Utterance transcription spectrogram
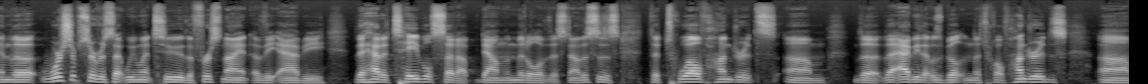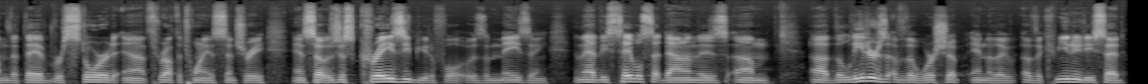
And the worship service that we went to the first night of the Abbey, they had a table set up down the middle of this. Now, this is the 1200s, um, the, the Abbey that was built in the 1200s, um, that they had restored uh, throughout the 20th century. And so it was just crazy beautiful. It was amazing. And they had these tables set down, and these. Um, uh, the leaders of the worship and of the, of the community said,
